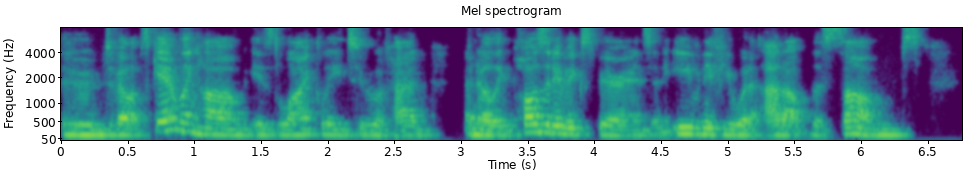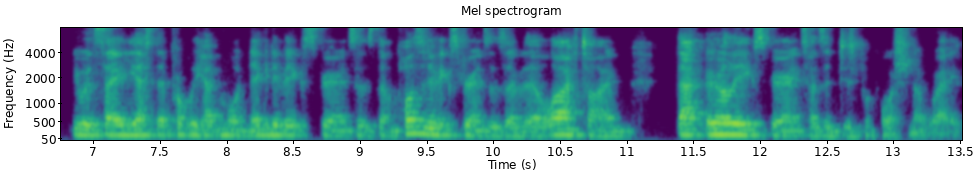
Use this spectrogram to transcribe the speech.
who develops gambling harm is likely to have had an early positive experience. And even if you were to add up the sums, you would say, yes, they probably had more negative experiences than positive experiences over their lifetime. That early experience has a disproportionate weight.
